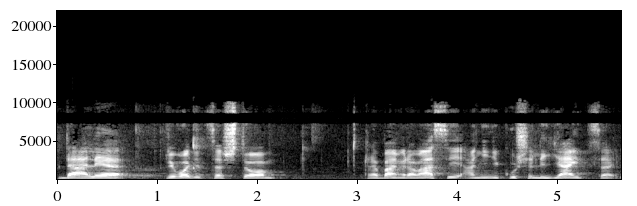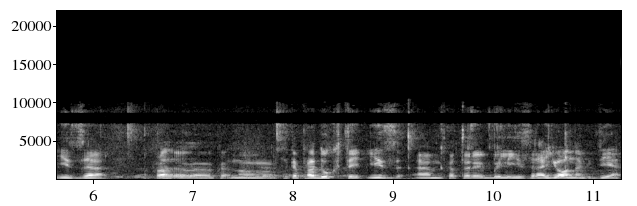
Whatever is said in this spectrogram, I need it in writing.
Далее приводится, что рабами Рамаси, они не кушали яйца из э, э, ну, какие-то продукты, из, эм, которые были из района, где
